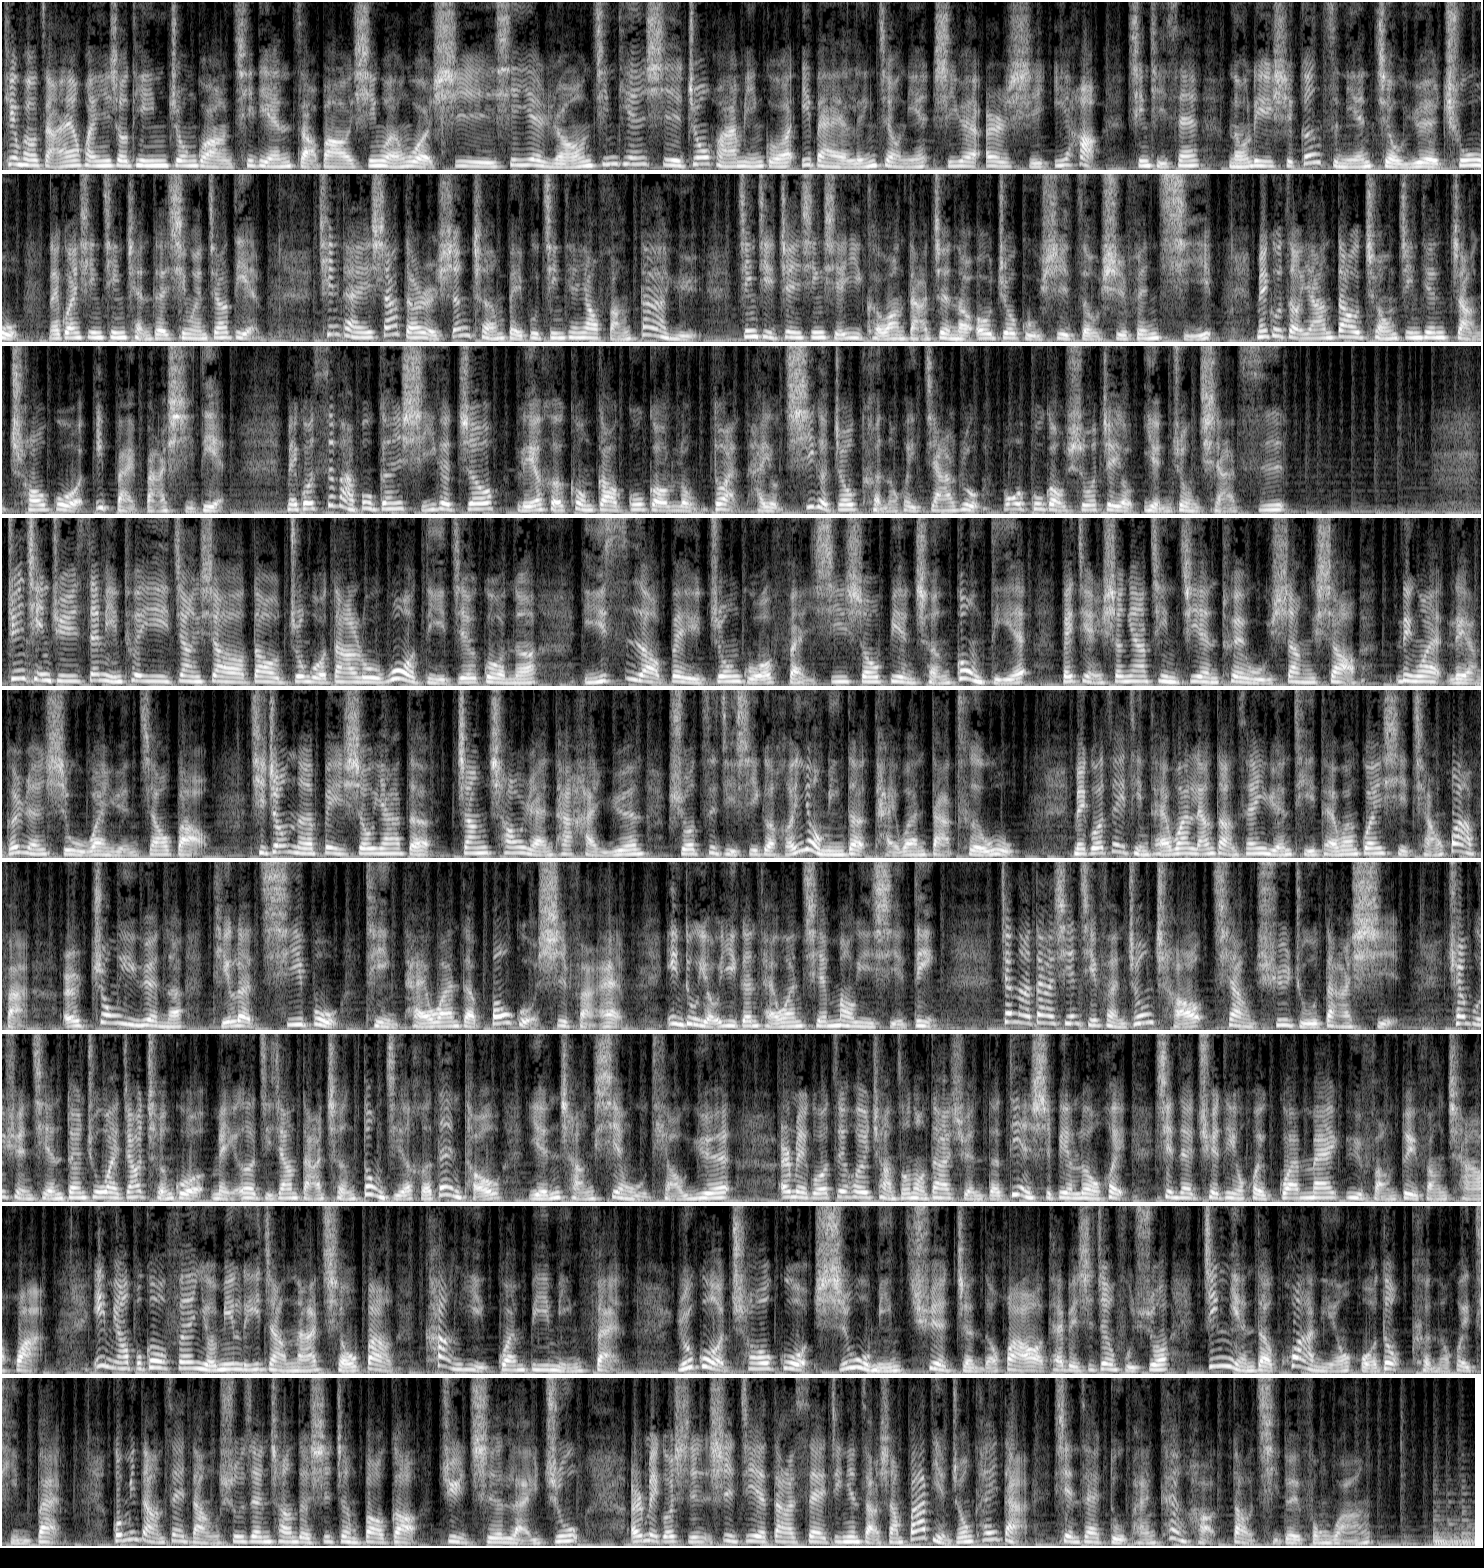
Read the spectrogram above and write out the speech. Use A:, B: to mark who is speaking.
A: 听众朋友早安，欢迎收听中广七点早报新闻，我是谢叶荣。今天是中华民国一百零九年十月二十一号，星期三，农历是庚子年九月初五。来关心清晨的新闻焦点。青台沙德尔生成，北部今天要防大雨。经济振兴协议渴望达阵了，欧洲股市走势分歧。美股走阳，道琼今天涨超过一百八十点。美国司法部跟十一个州联合控告 Google 垄断，还有七个州可能会加入，不过。Google 说这有严重瑕疵。军情局三名退役将校到中国大陆卧底，结果呢，疑似要被中国反吸收变成共谍。北检声押进见退伍上校，另外两个人十五万元交保。其中呢，被收押的张超然，他喊冤，说自己是一个很有名的台湾大特务。美国在挺台湾，两党参议员提台湾关系强化法，而众议院呢提了七部挺台湾的包裹式法案。印度有意跟台湾签贸易协定。加拿大掀起反中潮，呛驱逐大使。川普选前端出外交成果，美俄即将达成冻结核弹头、延长限武条约。而美国最后一场总统大选的电视辩论会，现在确定会关麦，预防对方插话。疫苗不够分，有名里长拿球棒抗议关闭民反。如果超过十五名确诊的话，哦，台北市政府说，今年的跨年活动可能会停办。国民党在党苏贞昌的施政报告拒吃来猪。而美国时世界大赛今天早上八点钟开打，现在赌盘看好道奇队封王。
